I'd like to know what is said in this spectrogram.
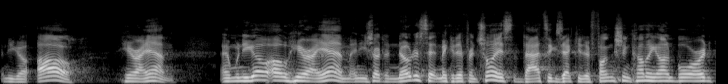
And you go, oh, here I am. And when you go, oh, here I am, and you start to notice it make a different choice, that's executive function coming on board.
